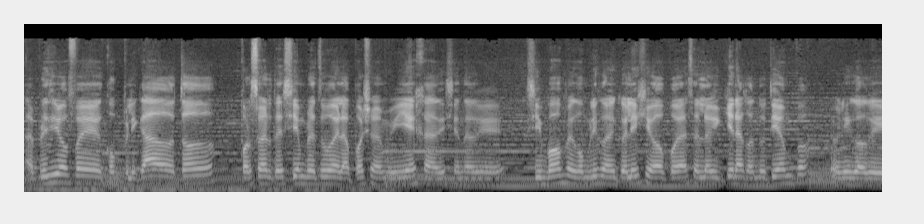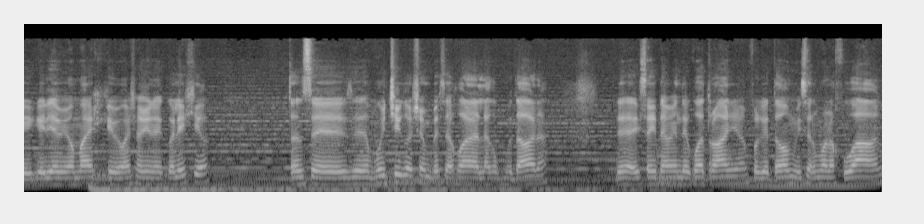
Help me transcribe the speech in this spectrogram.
Al principio fue complicado todo. Por suerte siempre tuve el apoyo de mi vieja diciendo que si vos me cumplís con el colegio vos podés hacer lo que quieras con tu tiempo. Lo único que quería mi mamá es que me vaya bien el colegio. Entonces desde muy chico yo empecé a jugar a la computadora, desde exactamente cuatro años, porque todos mis hermanos jugaban.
